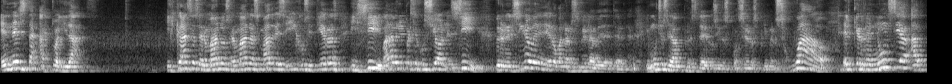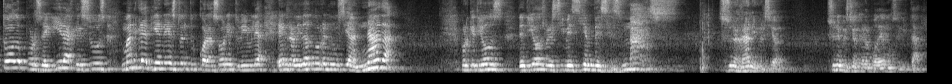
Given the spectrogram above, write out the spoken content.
en esta actualidad y casas, hermanos, hermanas, madres, hijos y tierras. Y sí, van a venir persecuciones, sí, pero en el siglo venidero van a recibir la vida eterna. Y muchos serán posteros y los posteros primeros. ¡Wow! El que renuncia a todo por seguir a Jesús, marca bien esto en tu corazón y en tu Biblia, en realidad no renuncia a nada. Porque Dios, de Dios recibe cien veces más. Es una gran inversión. Es una inversión que no podemos evitar,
